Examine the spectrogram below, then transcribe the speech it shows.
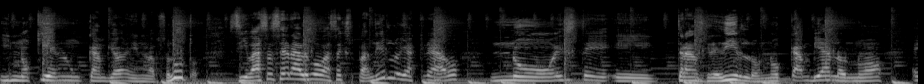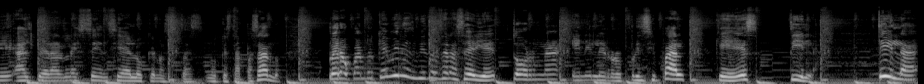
y no quieren un cambio en lo absoluto. Si vas a hacer algo, vas a expandirlo ya creado, no este, eh, transgredirlo, no cambiarlo, no eh, alterar la esencia de lo que, nos está, lo que está pasando. Pero cuando Kevin Smith hace la serie, torna en el error principal, que es Tila. Tila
